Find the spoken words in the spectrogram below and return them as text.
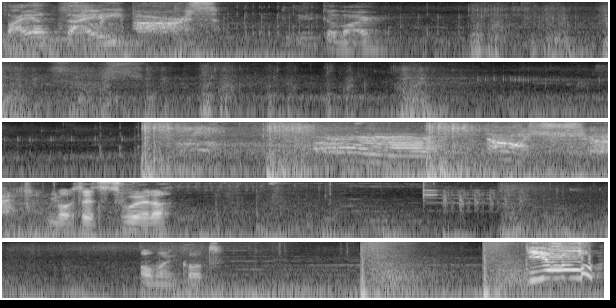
Fire time. Sleepers. Interval. Mach da jetzt zu, oder? Oh mein Gott. Yo!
